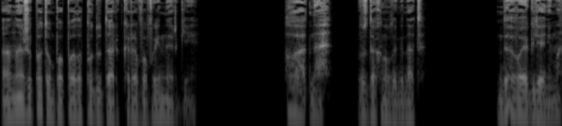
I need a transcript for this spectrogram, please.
Она же потом попала под удар кровавой энергии. «Ладно», — вздохнул Игнат. «Давай глянем».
